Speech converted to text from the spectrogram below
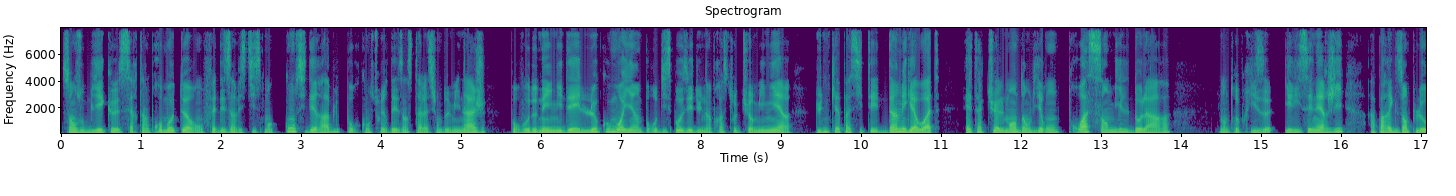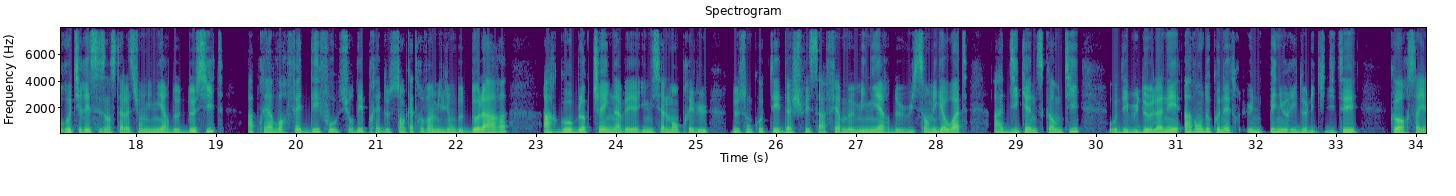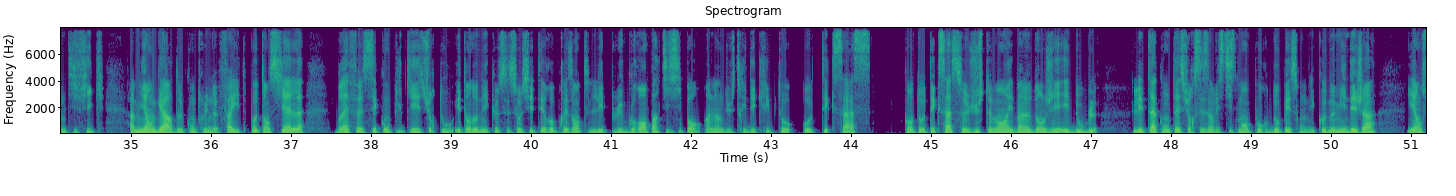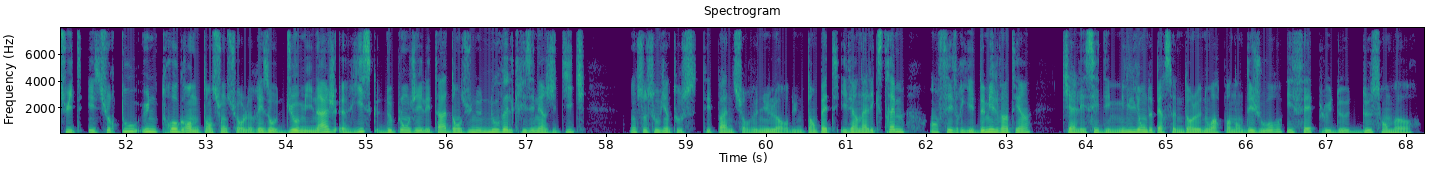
Sans oublier que certains promoteurs ont fait des investissements considérables pour construire des installations de minage. Pour vous donner une idée, le coût moyen pour disposer d'une infrastructure minière d'une capacité d'un mégawatt est actuellement d'environ 300 000 dollars. L'entreprise Iris Energy a par exemple retiré ses installations minières de deux sites après avoir fait défaut sur des prêts de 180 millions de dollars. Argo Blockchain avait initialement prévu de son côté d'achever sa ferme minière de 800 MW à Dickens County au début de l'année avant de connaître une pénurie de liquidités. Core Scientific a mis en garde contre une faillite potentielle. Bref, c'est compliqué, surtout étant donné que ces sociétés représentent les plus grands participants à l'industrie des cryptos au Texas. Quant au Texas, justement, eh ben, le danger est double. L'État comptait sur ses investissements pour doper son économie déjà, et ensuite et surtout, une trop grande tension sur le réseau du minage risque de plonger l'État dans une nouvelle crise énergétique. On se souvient tous des pannes survenues lors d'une tempête hivernale extrême en février 2021 qui a laissé des millions de personnes dans le noir pendant des jours et fait plus de 200 morts.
